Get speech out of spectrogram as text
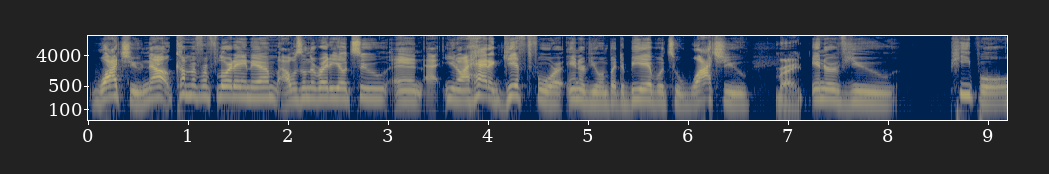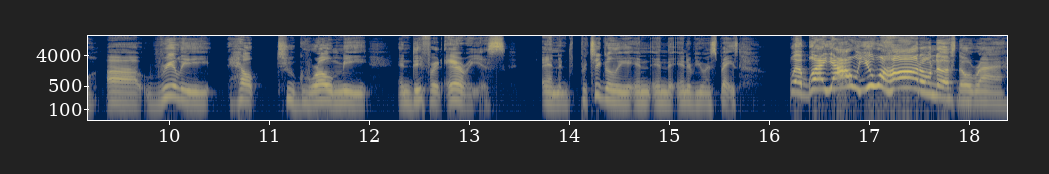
watch you. Now, coming from Florida A&M, I was on the radio too, and I, you know, I had a gift for interviewing, but to be able to watch you Right. interview people uh, really helped to grow me in different areas, and particularly in, in the interviewing space. Well, boy, y'all, you were hard on us though, Ryan.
